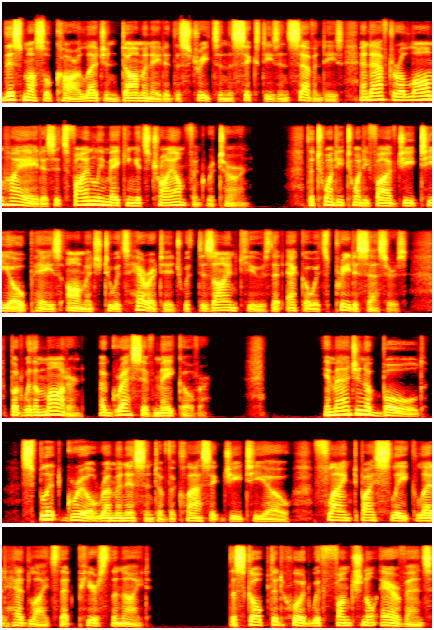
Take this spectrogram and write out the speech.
This muscle car legend dominated the streets in the 60s and 70s, and after a long hiatus, it's finally making its triumphant return. The 2025 GTO pays homage to its heritage with design cues that echo its predecessors, but with a modern, aggressive makeover. Imagine a bold, split grille reminiscent of the classic GTO, flanked by sleek LED headlights that pierce the night. The sculpted hood with functional air vents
